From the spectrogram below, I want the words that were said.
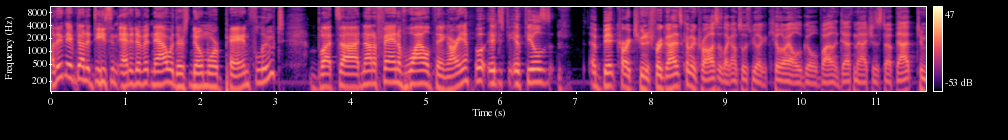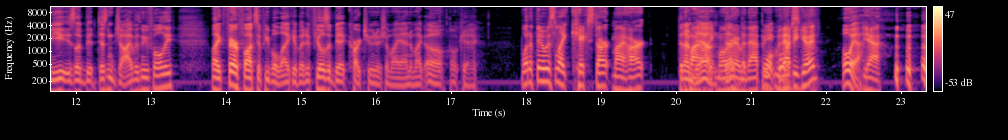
I think they've done a decent edit of it now where there's no more pan flute, but uh, not a fan of Wild Thing, are you? Well, it it feels a bit cartoonish for a guy that's coming across as like I'm supposed to be like a killer. I'll go violent death match and stuff. That to me is a bit doesn't jive with me fully. Like fair fucks if people like it, but it feels a bit cartoonish on my end. I'm like, oh, okay. What if it was like Kickstart My Heart? Then I'm by, down. Like Motorhead? That- would that be well, would that be good? Oh yeah. Yeah.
